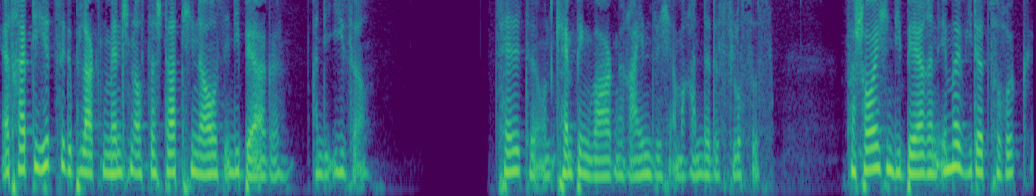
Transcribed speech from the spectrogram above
Er treibt die hitzegeplagten Menschen aus der Stadt hinaus in die Berge, an die Isar. Zelte und Campingwagen reihen sich am Rande des Flusses, verscheuchen die Bären immer wieder zurück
